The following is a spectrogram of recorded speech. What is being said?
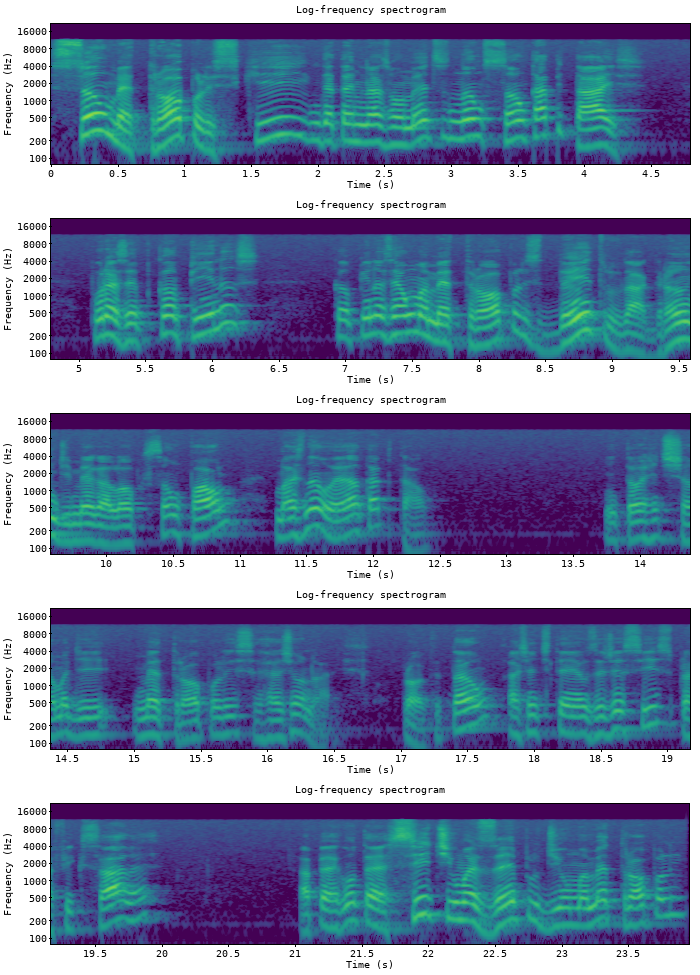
são metrópoles que em determinados momentos não são capitais. Por exemplo, Campinas Campinas é uma metrópole dentro da grande megalópole São Paulo, mas não é a capital. Então a gente chama de metrópoles regionais. Pronto, então a gente tem os exercícios para fixar, né? A pergunta é, cite um exemplo de uma metrópole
